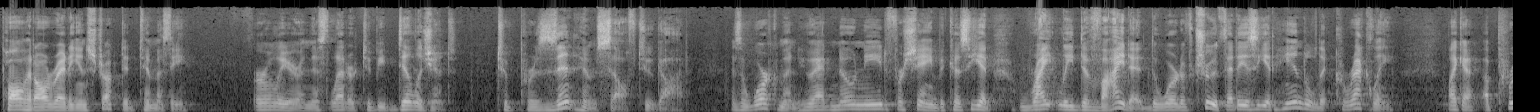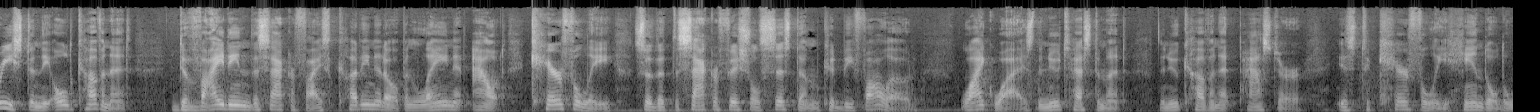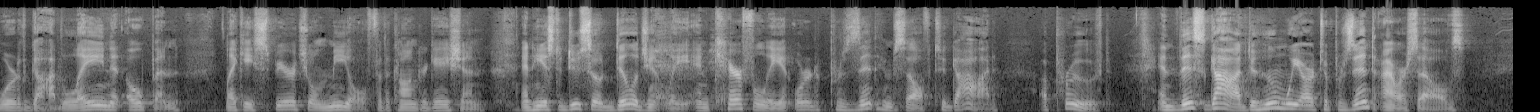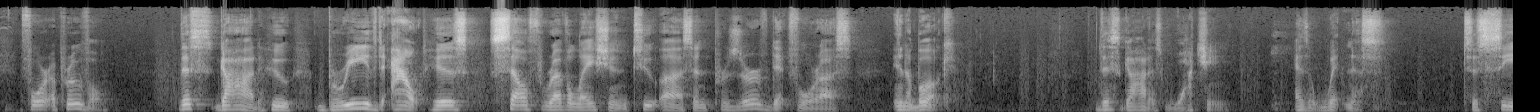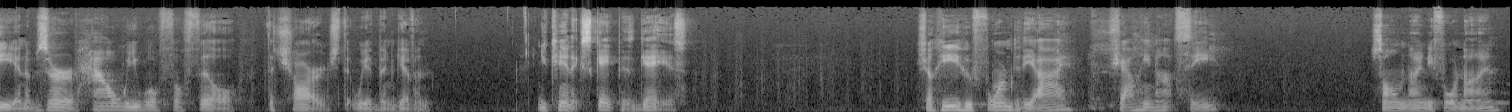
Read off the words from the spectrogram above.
Paul had already instructed Timothy earlier in this letter to be diligent to present himself to God as a workman who had no need for shame because he had rightly divided the word of truth. That is, he had handled it correctly. Like a, a priest in the Old Covenant, dividing the sacrifice, cutting it open, laying it out carefully so that the sacrificial system could be followed. Likewise, the New Testament, the New Covenant pastor is to carefully handle the Word of God, laying it open like a spiritual meal for the congregation. And he is to do so diligently and carefully in order to present himself to God approved. And this God to whom we are to present ourselves for approval. This God who breathed out his self revelation to us and preserved it for us in a book. This God is watching as a witness to see and observe how we will fulfill the charge that we have been given. You can't escape his gaze. Shall he who formed the eye, shall he not see? Psalm 94 9.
